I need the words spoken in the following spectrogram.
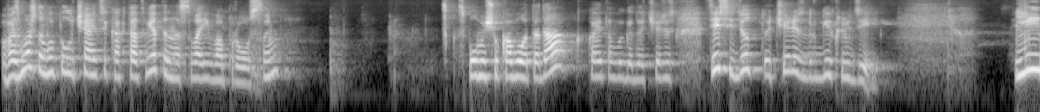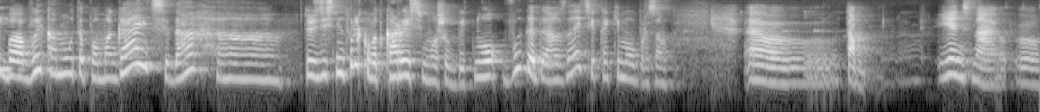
Возможно, вы получаете как-то ответы на свои вопросы, с помощью кого-то, да, какая-то выгода через... Здесь идет через других людей. Либо вы кому-то помогаете, да, а, то есть здесь не только вот корысть может быть, но выгода, знаете, каким образом? Э, там, я не знаю, э,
